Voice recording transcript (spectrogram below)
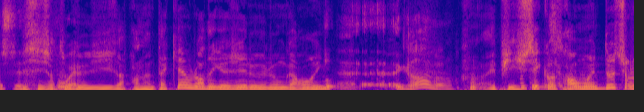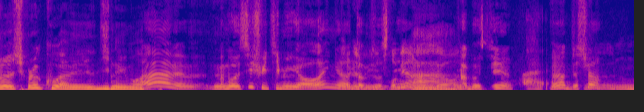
C'est- surtout Ouais. qu'il va prendre un taquet à vouloir dégager le, le Hungaroring. Grave. Et puis, je sais qu'on sera au moins deux sur le, sur le coup, avec Dino et moi. Ah, mais, mais moi aussi, je suis Team Hungaroring, Tom aussi. bien, Ah. aussi. Ouais, bien sûr. Euh.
